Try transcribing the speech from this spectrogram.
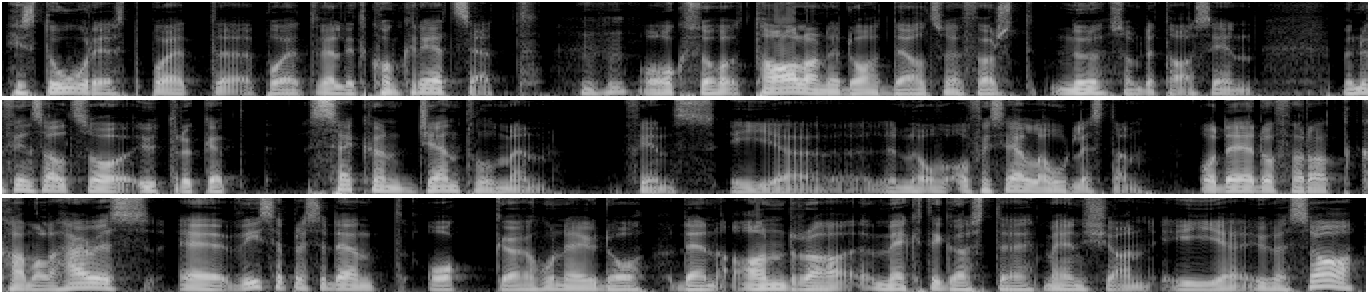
historiskt på ett, på ett väldigt konkret sätt. Och också talande då att det alltså är först nu som det tas in. Men nu finns alltså uttrycket second gentleman finns i eh, den officiella ordlistan. Och det är då för att Kamala Harris är vicepresident och eh, hon är ju då den andra mäktigaste människan i eh, USA.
